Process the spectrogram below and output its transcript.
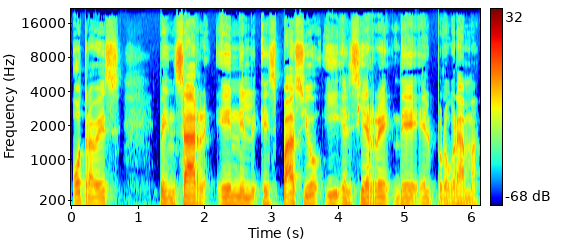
otra vez pensar en el espacio y el cierre del programa.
